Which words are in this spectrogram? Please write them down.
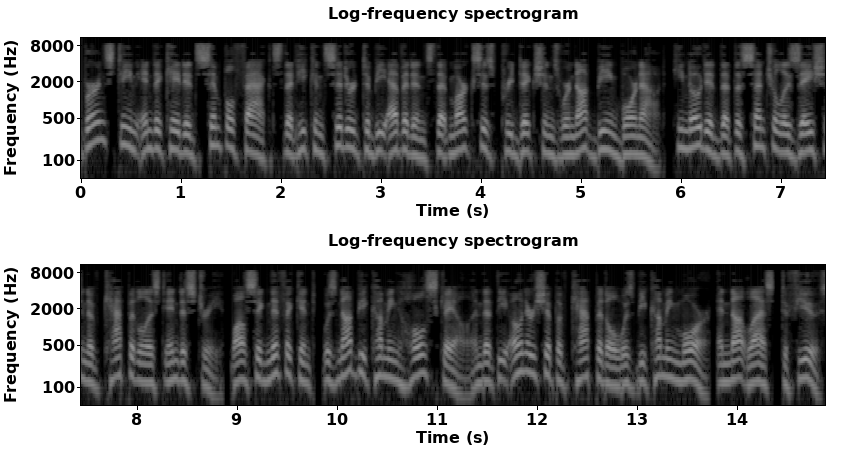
Bernstein indicated simple facts that he considered to be evidence that Marx's predictions were not being borne out. He noted that the centralization of capitalist industry, while significant, was not becoming whole-scale and that the ownership of capital was becoming more, and not less, diffuse.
